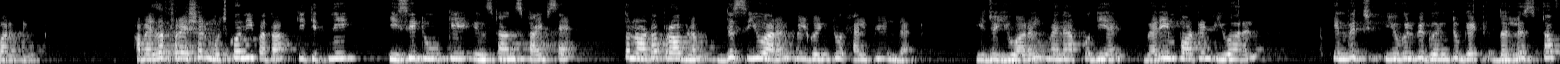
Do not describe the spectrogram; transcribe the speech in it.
workload. अब एज अ फ्रेशर मुझको नहीं पता कि कितनी EC2 की इंस्टेंस टाइप्स हैं तो not a problem this U R L will going to help you in that ये जो यू आर एल मैंने आपको दिया है very important U R L in which you will be going to get the list of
